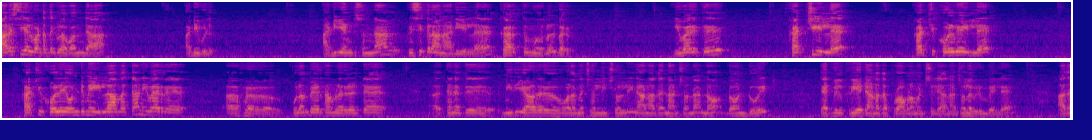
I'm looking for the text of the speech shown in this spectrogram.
அரசியல் வட்டத்துக்குள்ள வந்தா அடி விழும். அடி என்று சொன்னால் பிசிக்கலான அடி இல்லை கருத்து முதல் வரும். இவருக்கு கட்சி இல்லை கட்சி கொள்கை இல்லை கட்சி கொள்கை ஒன்றுமே இல்லாமத்தான் இவர் புலம்பெயர் தமிழர்கள்ட்ட தனக்கு நிதி ஆதரவு வழங்க சொல்லி சொல்லி நான் அதை நான் சொன்னேன் no don't do it that will create another ப்ராப்ளம்னு சொல்லி அதை நான் சொல்ல விரும்பல அதை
